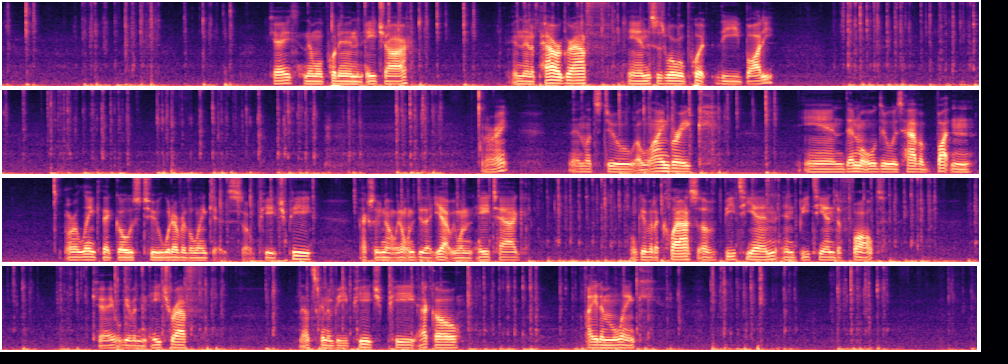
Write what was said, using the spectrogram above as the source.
Okay, and then we'll put in an HR and then a paragraph and this is where we'll put the body all right then let's do a line break and then what we'll do is have a button or a link that goes to whatever the link is. So PHP actually no we don't want to do that yet. We want an a tag. We'll give it a class of btn and btn default. Okay we'll give it an href. That's going to be php echo item link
